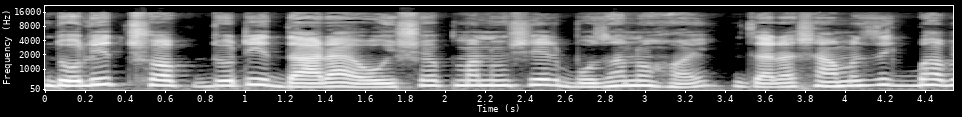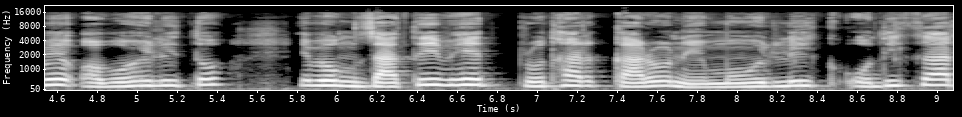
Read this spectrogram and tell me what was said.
দলিত শব্দটি দ্বারা ওইসব মানুষের বোঝানো হয় যারা সামাজিকভাবে অবহেলিত এবং জাতিভেদ প্রথার কারণে মৌলিক অধিকার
